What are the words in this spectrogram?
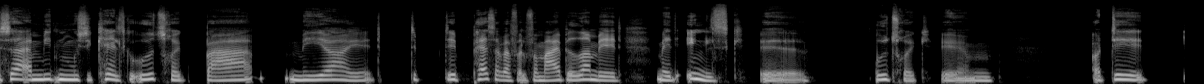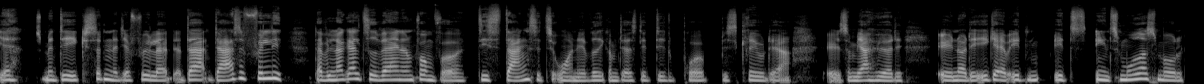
så er mit musikalske udtryk bare mere... Øh, det, det passer i hvert fald for mig bedre med et, med et engelsk øh, udtryk. Øh, og det, ja, men det er ikke sådan, at jeg føler, at der, der er selvfølgelig, der vil nok altid være en eller anden form for distance til ordene. Jeg ved ikke, om det er også lidt det, du prøver at beskrive der, øh, som jeg hører det, øh, når det ikke er et, et, ens modersmål.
